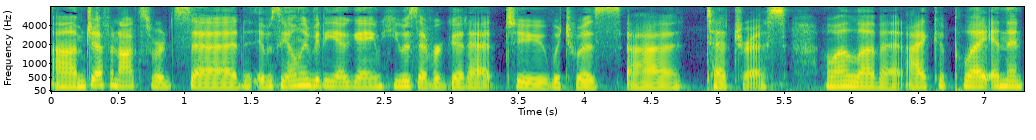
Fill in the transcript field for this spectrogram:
Um, Jeff in Oxford said it was the only video game he was ever good at too, which was uh, Tetris. Oh, I love it. I could play, and then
